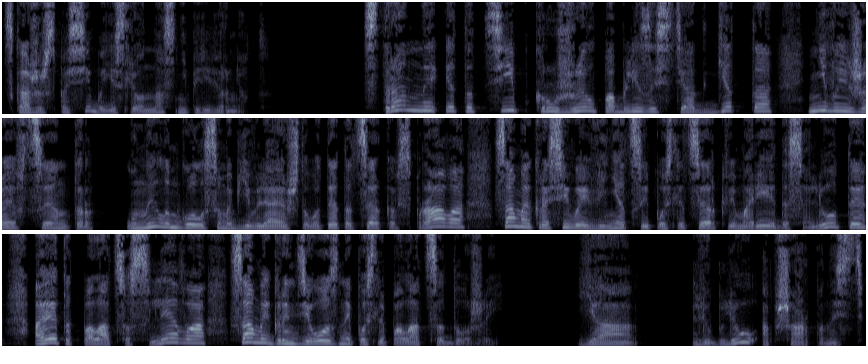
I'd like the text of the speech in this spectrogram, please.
«Скажешь спасибо, если он нас не перевернет». Странный этот тип кружил поблизости от гетто, не выезжая в центр, унылым голосом объявляя, что вот эта церковь справа самая красивая в Венеции после церкви Марии де Салюте, а этот палаццо слева самый грандиозный после палаццо Дожей. Я люблю обшарпанность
